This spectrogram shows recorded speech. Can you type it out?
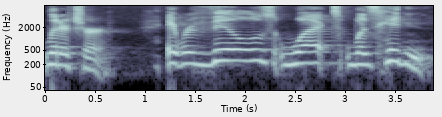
literature. It reveals what was hidden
